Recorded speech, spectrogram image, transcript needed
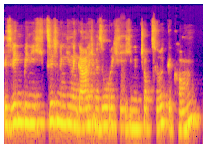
Deswegen bin ich zwischen den Kindern gar nicht mehr so richtig in den Job zurückgekommen.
